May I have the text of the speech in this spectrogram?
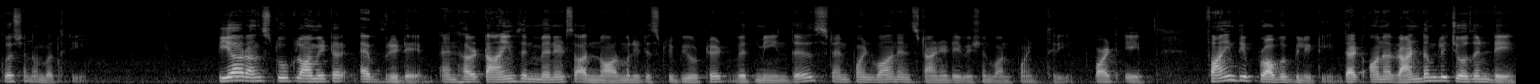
Question number three. Pia runs 2 km every day and her times in minutes are normally distributed with mean this 10.1 and standard deviation 1.3. Part A. Find the probability that on a randomly chosen day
